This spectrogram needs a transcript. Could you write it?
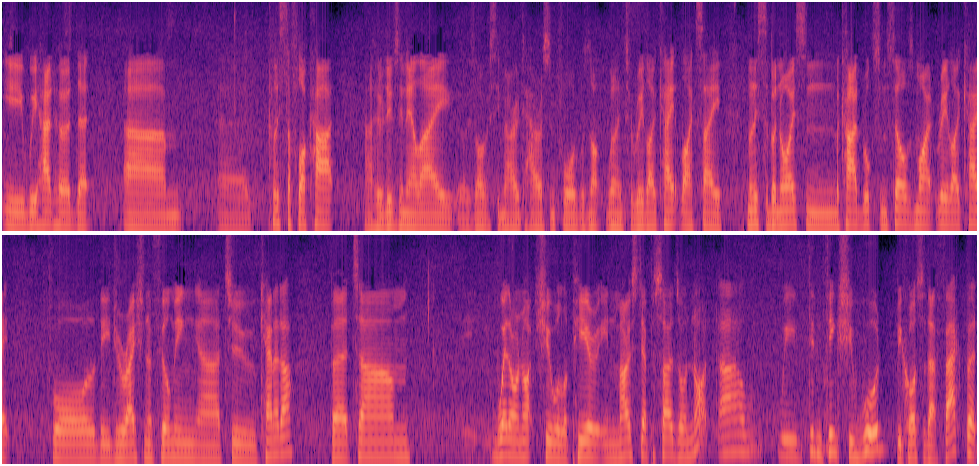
he, we had heard that um, uh, Calista Flockhart uh, who lives in LA, who's obviously married to Harrison Ford, was not willing to relocate, like, say, Melissa Benoist and Mehcad Brooks themselves might relocate for the duration of filming uh, to Canada. But um, whether or not she will appear in most episodes or not, uh, we didn't think she would because of that fact. But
